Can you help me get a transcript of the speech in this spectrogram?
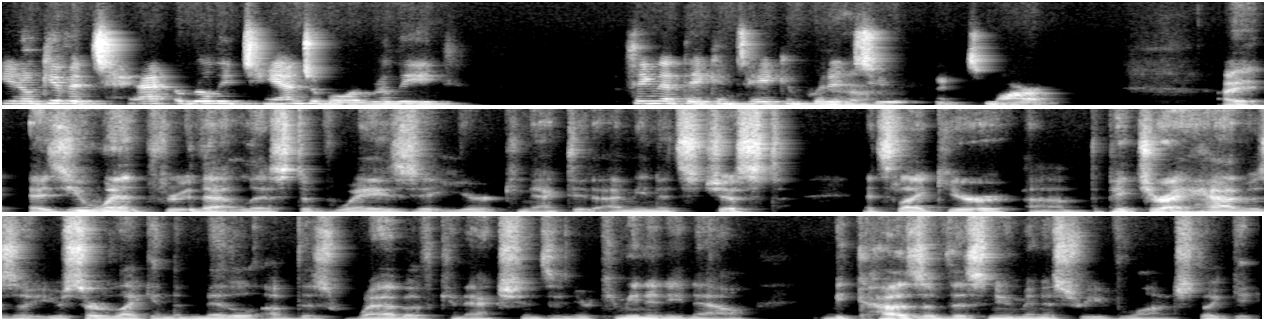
you know, give a, ta- a really tangible, a really thing that they can take and put yeah. into tomorrow. I, as you went through that list of ways that you're connected, I mean, it's just, it's like you're, um, the picture I had was that you're sort of like in the middle of this web of connections in your community now because of this new ministry you've launched like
